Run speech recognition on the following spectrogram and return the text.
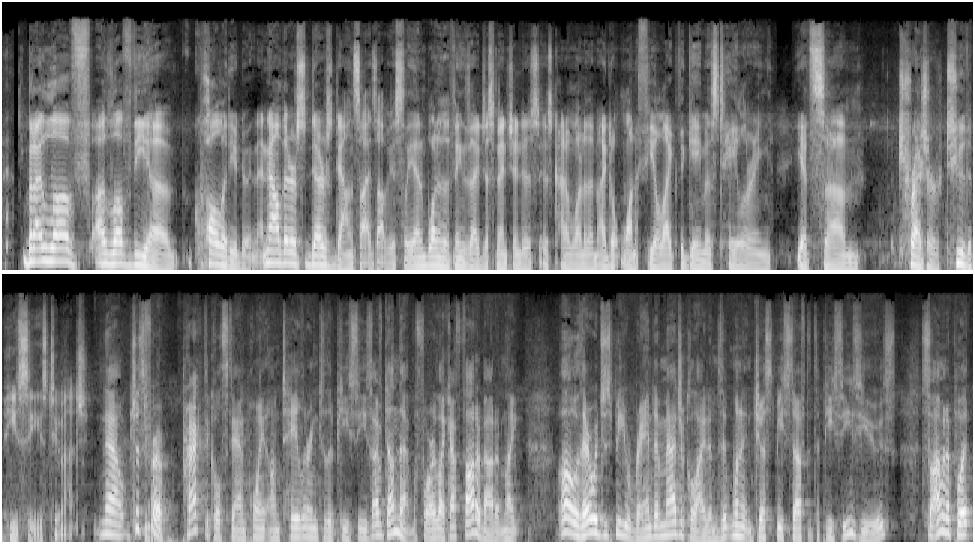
but I love I love the uh, quality of doing that. Now there's there's downsides obviously, and one of the things I just mentioned is is kind of one of them. I don't want to feel like the game is tailoring its um, treasure to the PCs too much. Now, just for a practical standpoint on tailoring to the PCs, I've done that before. Like I've thought about it. I'm like, oh, there would just be random magical items. It wouldn't just be stuff that the PCs use. So I'm going to put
